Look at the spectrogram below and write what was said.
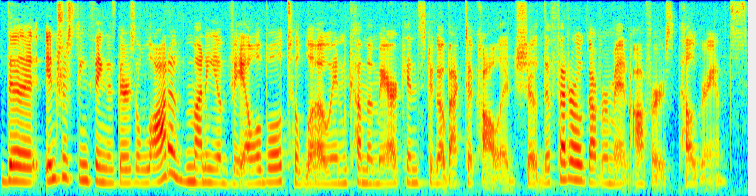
the interesting thing is there's a lot of money available to low income Americans to go back to college. So the federal government offers Pell Grants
